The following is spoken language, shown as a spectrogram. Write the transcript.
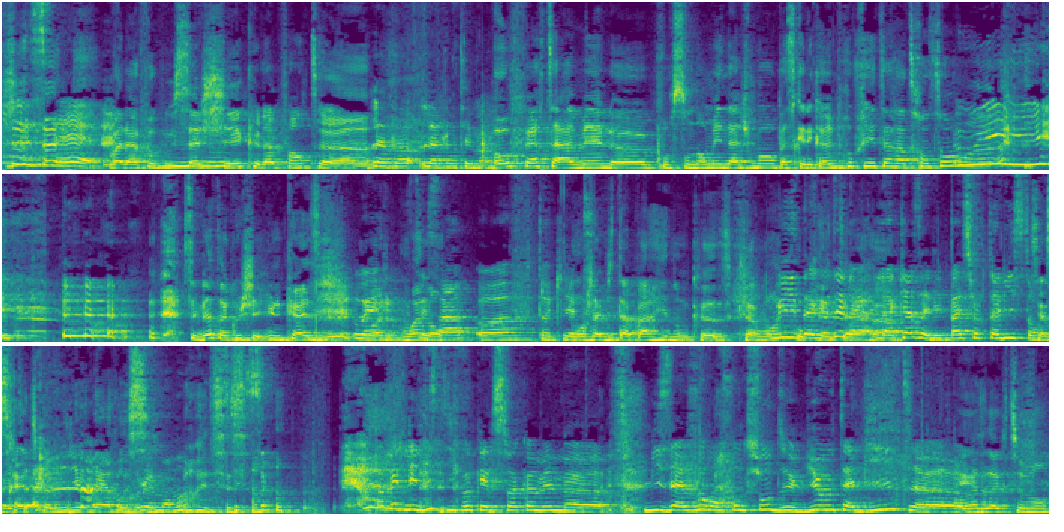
je sais Voilà, faut que vous sachiez que la plante. Euh, la, plante est morte. Offerte à Amel euh, pour son emménagement parce qu'elle est quand même propriétaire à 30 ans. Oui c'est bien, t'as couché une case. Ouais, moi, non. ça. Oh, t'inquiète. Bon, j'habite à Paris, donc euh, clairement. Oui, d'un côté, la, case, elle est pas sur ta liste. En ça serait être millionnaire aussi. Moment. c'est ça. En fait, les listes, il faut qu'elles soient quand même euh, mises à jour en fonction du lieu où tu habites. Exactement.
